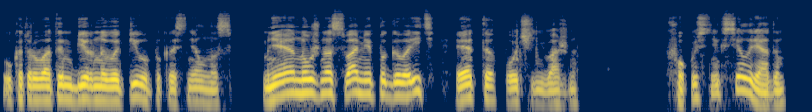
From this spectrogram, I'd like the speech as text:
у которого от имбирного пива покраснел нос. — Мне нужно с вами поговорить, это очень важно. Фокусник сел рядом,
